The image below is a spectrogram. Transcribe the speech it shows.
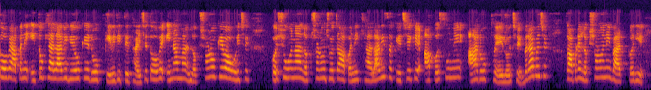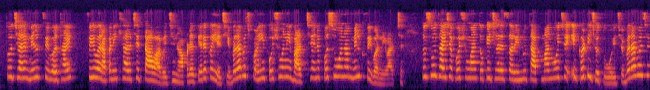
તો હવે આપણને એ તો ખ્યાલ આવી ગયો કે રોગ કેવી રીતે થાય છે. તો હવે એનામાં લક્ષણો કેવા હોય છે? પશુઓના લક્ષણો જોતા આપણને ખ્યાલ આવી શકે છે કે આ પશુને આ રોગ થયેલો છે. બરાબર છે? તો આપણે લક્ષણોની વાત કરીએ તો જ્યારે મિલ્ક ફીવર થાય, ફીવર આપણને ખ્યાલ છે તાવ આવે, જેને આપણે અત્યારે કહીએ છીએ. બરાબર છે? પણ અહીં પશુઓની વાત છે અને પશુઓના મિલ્ક ફીવરની વાત છે. તો શું થાય છે પશુમાં? તો કે જ્યારે શરીરનું તાપમાન હોય છે, એ ઘટી જતું હોય છે. બરાબર છે?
